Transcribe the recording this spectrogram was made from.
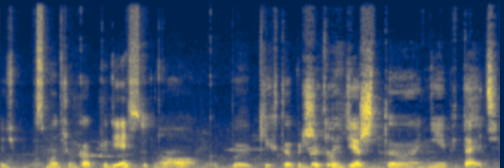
ну, типа, посмотрим, как подействует, но как бы каких-то больших надежд э, не питайте.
